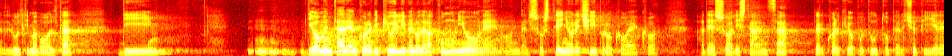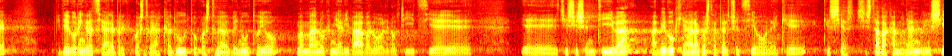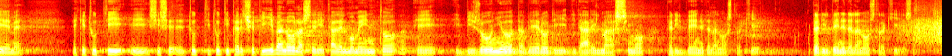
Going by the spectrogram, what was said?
l'ultima volta, di, di, aumentare ancora di più il livello della comunione, no? del sostegno reciproco, ecco, adesso a distanza, per quel che ho potuto percepire, vi devo ringraziare perché questo è accaduto, questo è avvenuto. Io, man mano che mi arrivavano le notizie, e ci si sentiva, avevo chiara questa percezione che, che si, si, stava camminando insieme e che tutti, si, tutti, tutti percepivano la serietà del momento e il bisogno davvero di, di dare il massimo. Per il bene della nostra Chiesa.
